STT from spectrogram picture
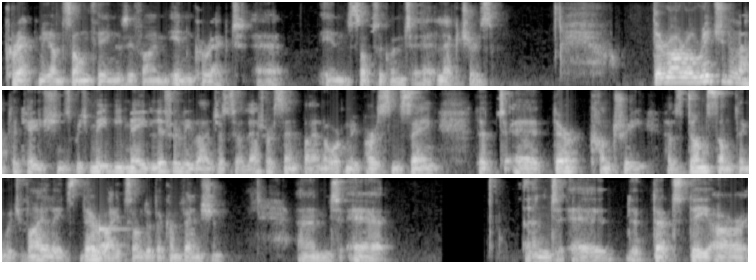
correct me on some things if I'm incorrect uh, in subsequent uh, lectures. There are original applications which may be made literally by just a letter sent by an ordinary person saying that uh, their country has done something which violates their rights under the convention and uh, and uh, that, that they are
